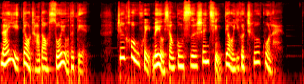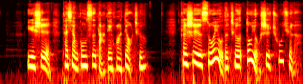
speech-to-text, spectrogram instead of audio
难以调查到所有的点。真后悔没有向公司申请调一个车过来，于是他向公司打电话调车，可是所有的车都有事出去了，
